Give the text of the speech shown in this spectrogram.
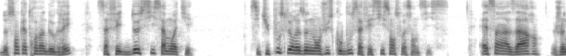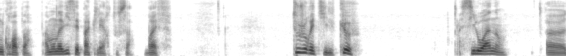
de 180 degrés, ça fait 2,6 à moitié. Si tu pousses le raisonnement jusqu'au bout, ça fait 666. Est-ce un hasard? Je ne crois pas. À mon avis, c'est pas clair tout ça. Bref. Toujours est-il que Silouane, euh,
